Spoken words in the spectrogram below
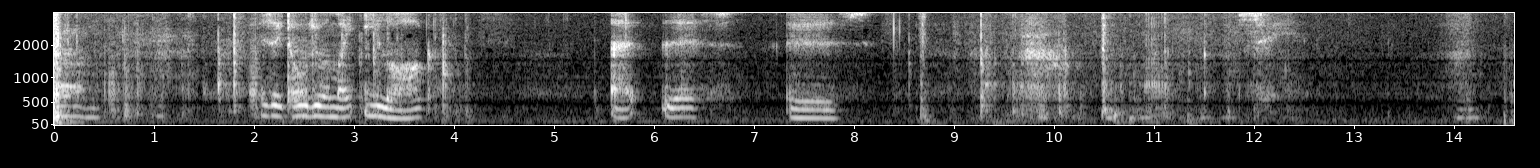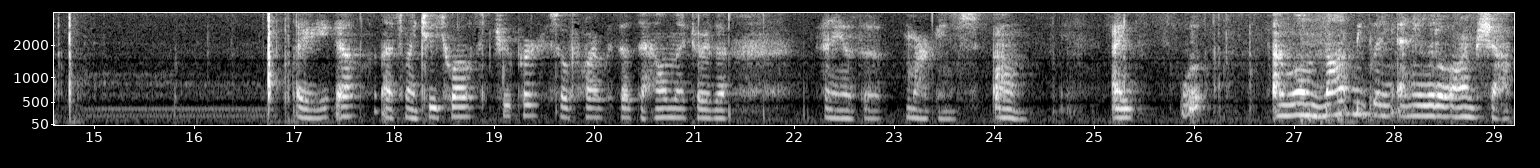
um, as I told you in my e-log, uh, this is, There you go. That's my 212th Trooper so far without the helmet or the any of the markings. Um, I will, I will not be putting any little arm shop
